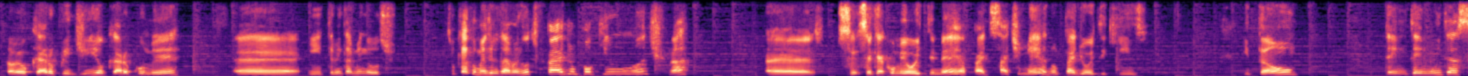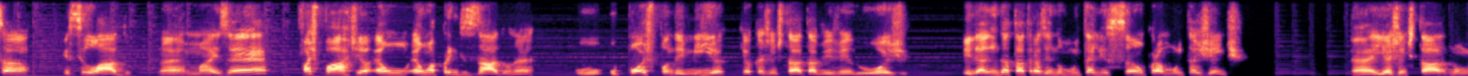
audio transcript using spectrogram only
Então eu quero pedir, eu quero comer é, em 30 minutos. Se você quer comer em 30 minutos, pede um pouquinho antes, né? É, você quer comer 8 e meia, pede 7 e meia, não pede 8 e 15. Então, tem, tem muito essa, esse lado, né? Mas é faz parte, é um, é um aprendizado, né? O, o pós-pandemia, que é o que a gente está tá vivendo hoje, ele ainda está trazendo muita lição para muita gente. Né? E a gente está no,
